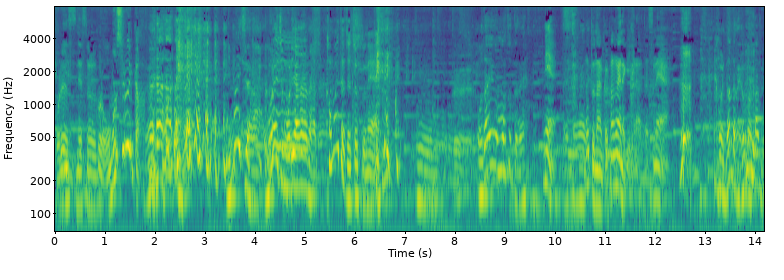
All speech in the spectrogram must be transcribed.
これいいっすねそのこれ面白いか いまいちだな。いまいち盛り上がらなかったな。かまいたちはちょっとね、うん。お題をもうちょっとね。ねもっとなんか考えなきゃいけなかったですね。これなんだかよくわかんない。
